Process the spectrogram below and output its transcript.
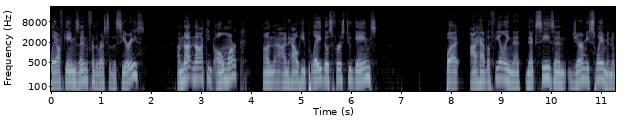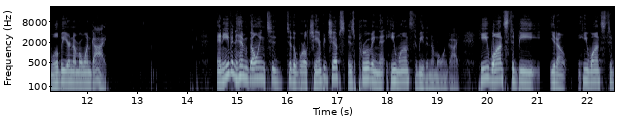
playoff games in for the rest of the series. I'm not knocking Ullmark on on how he played those first two games. But I have a feeling that next season Jeremy Swayman will be your number one guy. And even him going to, to the world championships is proving that he wants to be the number one guy. He wants to be, you know, he wants to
